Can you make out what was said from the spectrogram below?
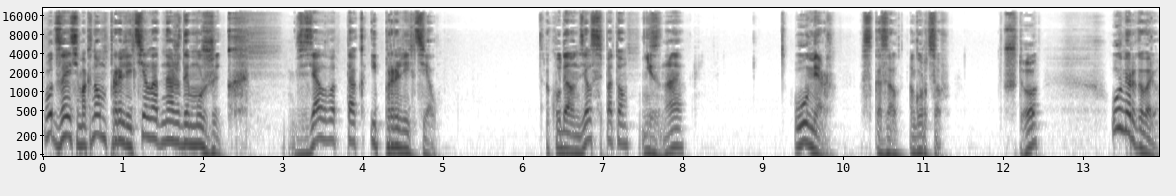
Вот за этим окном пролетел однажды мужик. Взял вот так и пролетел. А куда он делся потом, не знаю. «Умер», — сказал Огурцов. «Что?» «Умер, говорю.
